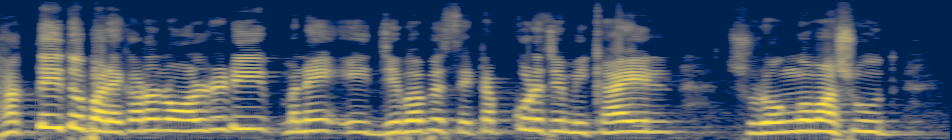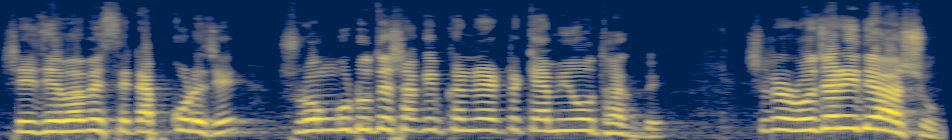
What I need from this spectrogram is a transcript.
থাকতেই তো পারে, কারণ অলরেডি মানে এই যেভাবে সেট আপ করেছে মিখাইল, সুরঙ্গ মাসুদ, সে যেভাবে সেট আপ করেছে, সুরঙ্গ টুতে শাকিব খানের একটা ক্যামিও থাকবে। সেটা রোজারিদে আসুক,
